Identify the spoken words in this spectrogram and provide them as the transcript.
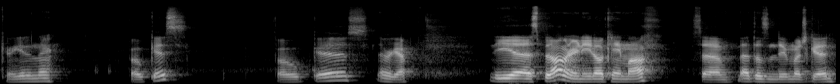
Can we get in there? Focus. Focus. There we go. The uh, speedometer needle came off, so that doesn't do much good.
